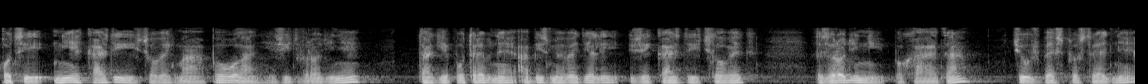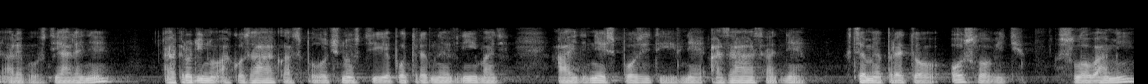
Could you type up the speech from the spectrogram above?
Hoci nie každý človek má povolanie žiť v rodine, tak je potrebné, aby sme vedeli, že každý človek z rodiny pochádza, či už bezprostredne alebo vzdialene, a rodinu ako základ spoločnosti je potrebné vnímať aj dnes pozitívne a zásadne. Chceme preto osloviť slovami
